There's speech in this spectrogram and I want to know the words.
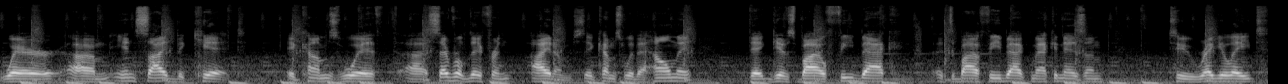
where um, inside the kit it comes with uh, several different items. It comes with a helmet that gives biofeedback. It's a biofeedback mechanism to regulate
